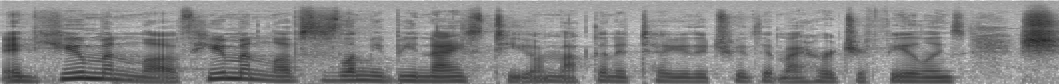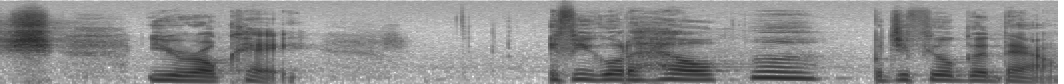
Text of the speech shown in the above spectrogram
and human love. Human love says, "Let me be nice to you. I'm not going to tell you the truth. It might hurt your feelings. Shh, shh, you're okay. If you go to hell, huh, but you feel good now."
